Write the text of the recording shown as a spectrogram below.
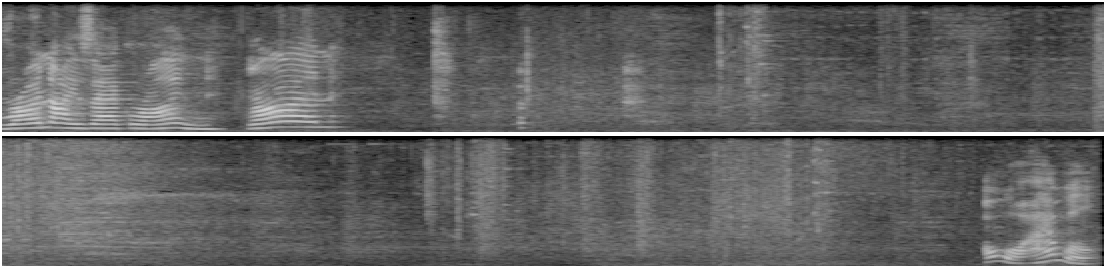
Run, Isaac, run. Run. oh, I will.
